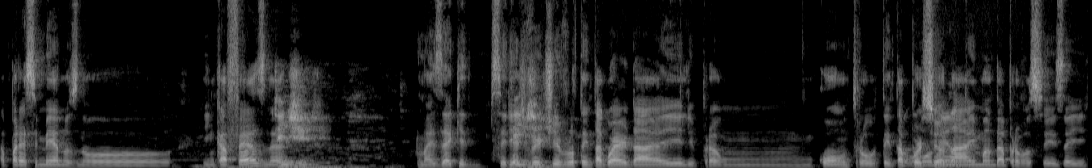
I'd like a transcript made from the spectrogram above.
aparece menos no em cafés, né? Entendi. Mas é que seria Entendi. divertível tentar guardar ele para um encontro ou tentar Algum porcionar momento. e mandar para vocês aí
